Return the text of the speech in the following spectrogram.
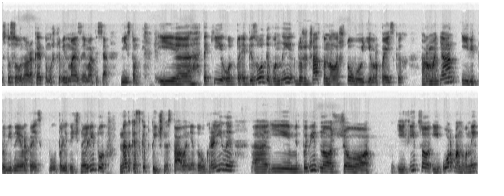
стосовно ракет, тому що він має займатися містом. І е, такі от епізоди вони дуже часто налаштовують європейських громадян і відповідно європейську політичну еліту на таке скептичне ставлення до України. Е, і відповідно, що і Фіцо, і Орбан вони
